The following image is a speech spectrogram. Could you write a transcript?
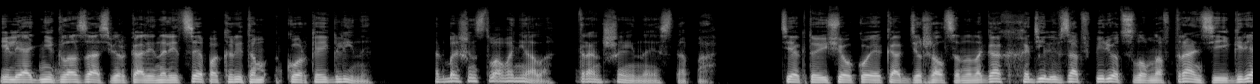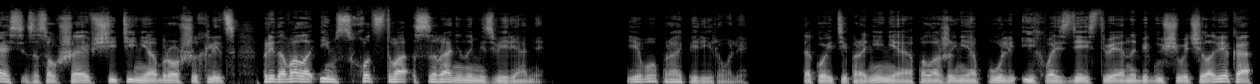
или одни глаза сверкали на лице, покрытом коркой глины. От большинства воняло траншейная стопа. Те, кто еще кое-как держался на ногах, ходили взад-вперед, словно в трансе, и грязь, засохшая в щетине обросших лиц, придавала им сходство с ранеными зверями. Его прооперировали. Такой тип ранения, положение пуль, их воздействие на бегущего человека,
